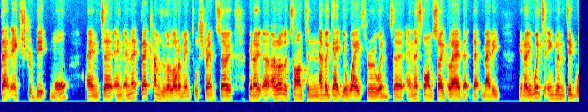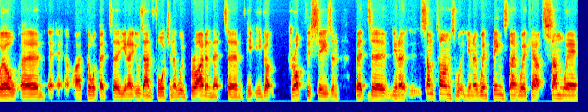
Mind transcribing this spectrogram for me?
that extra bit more. And, uh, and and that, that comes with a lot of mental strength. So you know a, a lot of the time to navigate your way through, and uh, and that's why I'm so glad that that Matty you know, he went to England and did well. Um, I thought that, uh, you know, it was unfortunate with Brighton that um, he, he, got dropped this season. But, uh, you know, sometimes, you know, when things don't work out somewhere,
